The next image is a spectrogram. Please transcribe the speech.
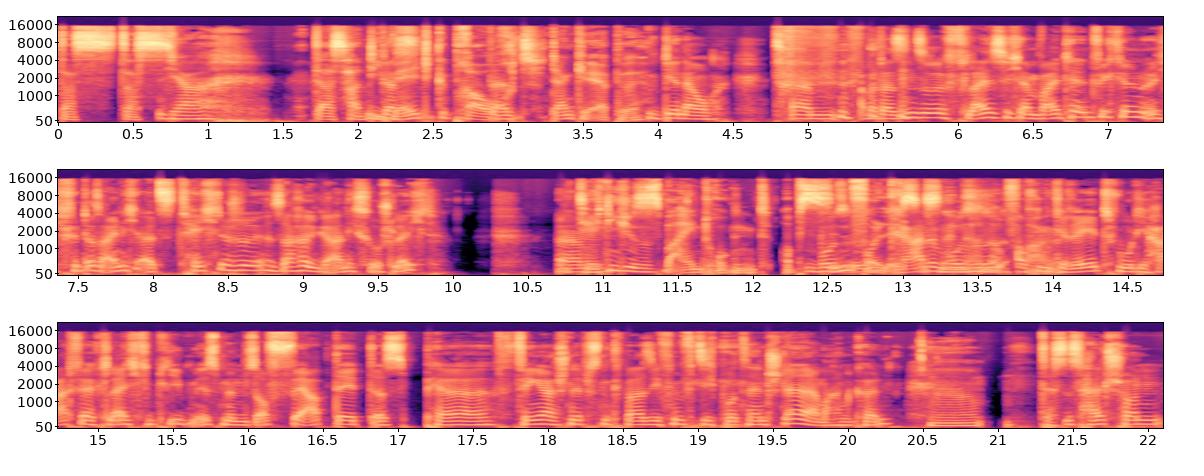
das, das, ja, das hat die das, Welt gebraucht. Das, Danke, Apple. Genau. Ähm, aber da sind sie fleißig am Weiterentwickeln und ich finde das eigentlich als technische Sache gar nicht so schlecht. Ähm, Technisch ist es beeindruckend. Ob es sinnvoll ist, Gerade wo sie auf dem Gerät, wo die Hardware gleich geblieben ist, mit dem Software-Update das per Fingerschnipsen quasi 50% schneller machen können. Ja. Das ist halt schon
